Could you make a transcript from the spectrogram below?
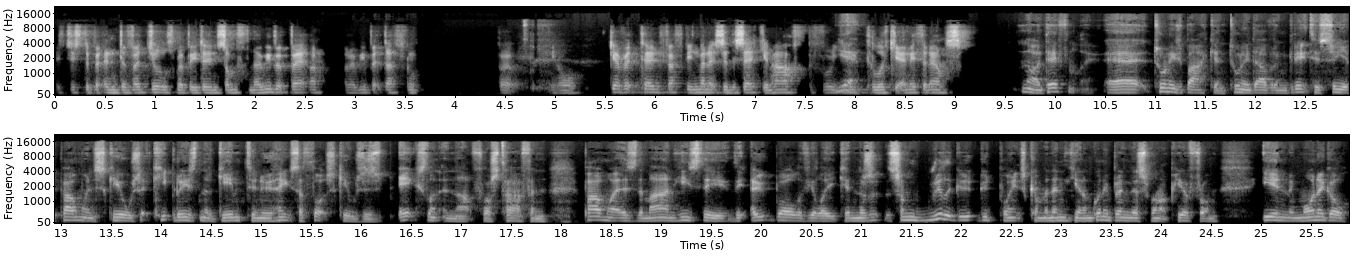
It's just about individuals maybe doing something a wee bit better or a wee bit different. But, you know, give it 10, 15 minutes of the second half before you yeah. need to look at anything else. No, definitely. Uh, Tony's back and Tony Daverin, great to see you. Palma and Scales keep raising their game to new heights. I thought Scales is excellent in that first half, and Palma is the man. He's the the outball, if you like. And there's some really good good points coming in here. I'm going to bring this one up here from Ian McMonigal.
